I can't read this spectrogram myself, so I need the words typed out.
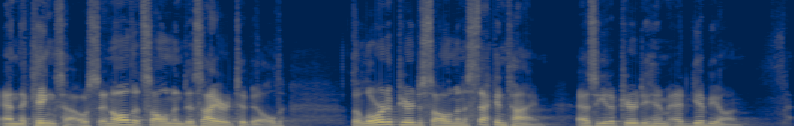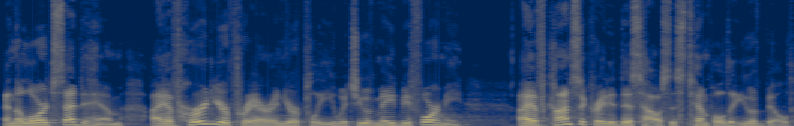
and the king's house, and all that Solomon desired to build, the Lord appeared to Solomon a second time, as he had appeared to him at Gibeon. And the Lord said to him, I have heard your prayer and your plea, which you have made before me. I have consecrated this house, this temple that you have built,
